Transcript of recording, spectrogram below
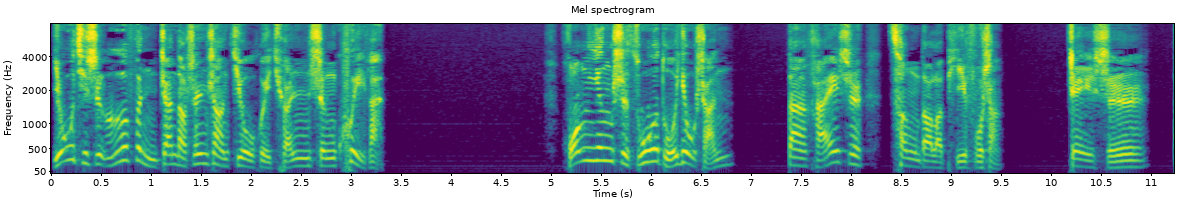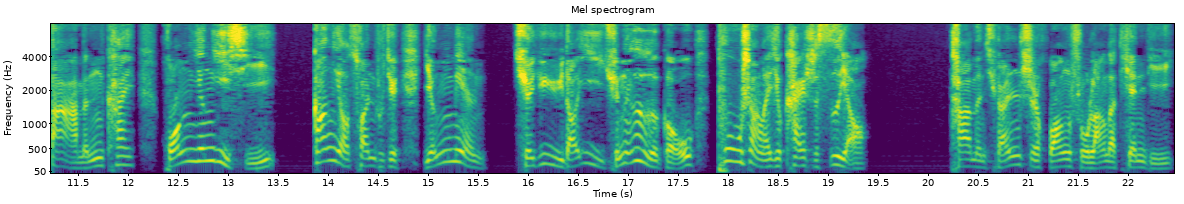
尤其是鹅粪沾到身上就会全身溃烂。黄莺是左躲右闪，但还是蹭到了皮肤上。这时大门开，黄莺一喜。刚要窜出去，迎面却遇到一群恶狗扑上来，就开始撕咬。他们全是黄鼠狼的天敌。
